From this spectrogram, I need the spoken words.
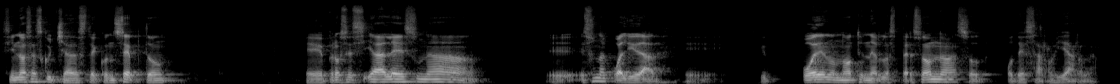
Si no has escuchado este concepto, eh, prosocial es una, eh, es una cualidad eh, que pueden o no tener las personas o, desarrollarla.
